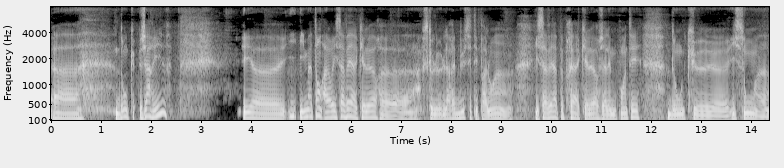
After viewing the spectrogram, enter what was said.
Euh, donc j'arrive. Et euh, il, m'attend. Alors il savait à quelle heure, euh, parce que l'arrêt de bus était pas loin. Il savait à peu près à quelle heure j'allais me pointer. Donc euh, ils sont. Euh,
